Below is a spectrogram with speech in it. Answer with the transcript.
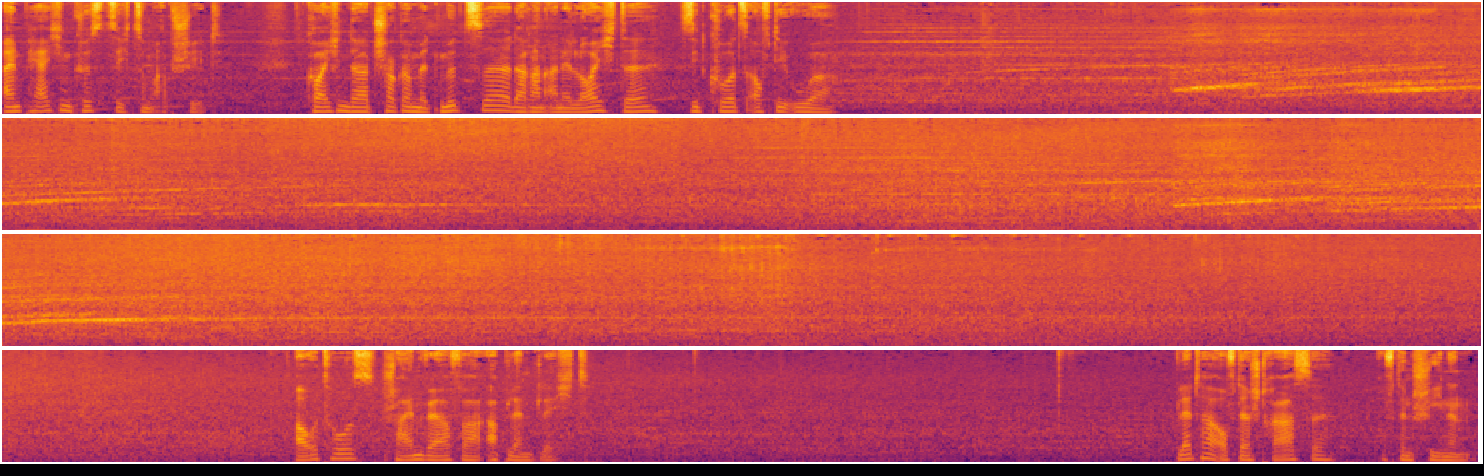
Ein Pärchen küsst sich zum Abschied. Keuchender Jogger mit Mütze, daran eine Leuchte, sieht kurz auf die Uhr. Autos, Scheinwerfer, Abblendlicht. Blätter auf der Straße, auf den Schienen.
